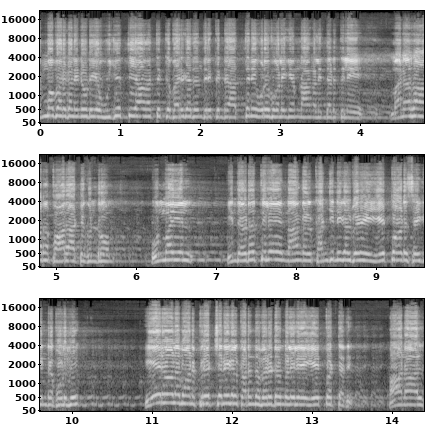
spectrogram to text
எம்மவர்களினுடைய உயிர் தியாகத்துக்கு வருகை தந்திருக்கின்ற அத்தனை உறவுகளையும் நாங்கள் இந்த இடத்திலே மனதார பாராட்டுகின்றோம். உண்மையில் இந்த இடத்திலே நாங்கள் கஞ்சி நிகழ்வினை ஏற்பாடு செய்கின்ற பொழுது ஏராளமான பிரச்சனைகள் கடந்த வருடங்களிலே ஏற்பட்டது. ஆனால்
